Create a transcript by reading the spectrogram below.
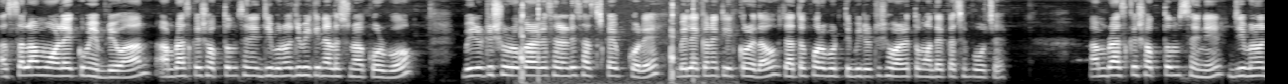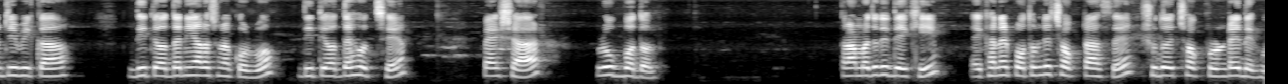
আসসালামু আলাইকুম এভরিওয়ান। আমরা আজকে সপ্তম শ্রেণির জীবন ও জীবিকা নিয়ে আলোচনা করব। ভিডিওটি শুরু করার আগে চ্যানেলটি সাবস্ক্রাইব করে বেল আইকনে ক্লিক করে দাও, যাতে পরবর্তী ভিডিওটি সবার তোমাদের কাছে পৌঁছায়। আমরা আজকে সপ্তম শ্রেণির জীবন ও জীবিকা দ্বিতীয় অধ্যায় নিয়ে আলোচনা করব। দ্বিতীয় অধ্যায় হচ্ছে পেশার রূপ বদল। তাহলে আমরা যদি দেখি, এখানের প্রথম যে ছকটা আছে, শুধু ওই ছক পূরণটাই দেখব।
